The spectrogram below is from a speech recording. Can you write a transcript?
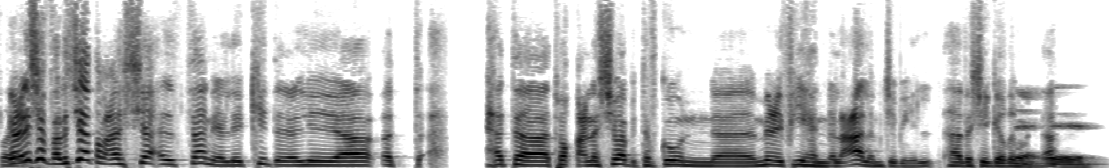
طيب. يعني شوف الأشياء طبعا الأشياء الثانية اللي أكيد اللي آه، حتى أتوقع إن الشباب يتفقون آه، معي فيها إن العالم جميل. هذا شيء قضي منه. إيه.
